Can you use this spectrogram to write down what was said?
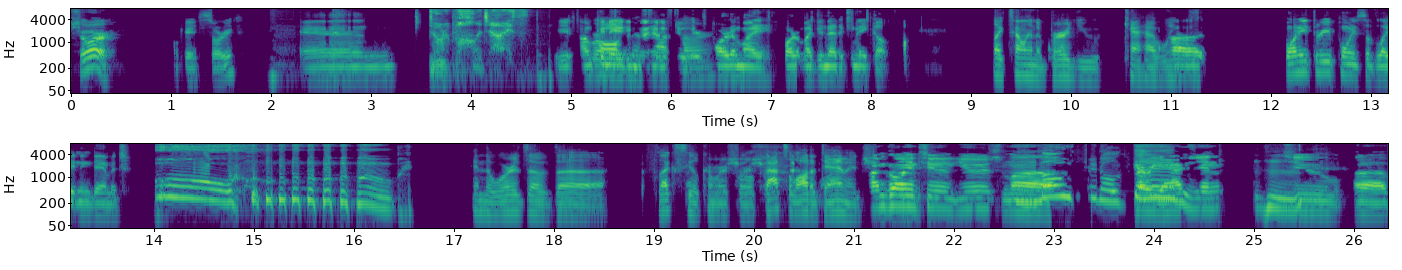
Sure. Okay, sorry. And Don't apologize. yeah, I'm We're all Canadian. I have to. It's part of my part of my genetic makeup. Like telling a bird you can't have wings. Uh, 23 points of lightning damage. Ooh. in the words of the Flex Seal commercial, that's a lot of damage. I'm going to use my, Emotional my damage. reaction Mhm. to uh,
